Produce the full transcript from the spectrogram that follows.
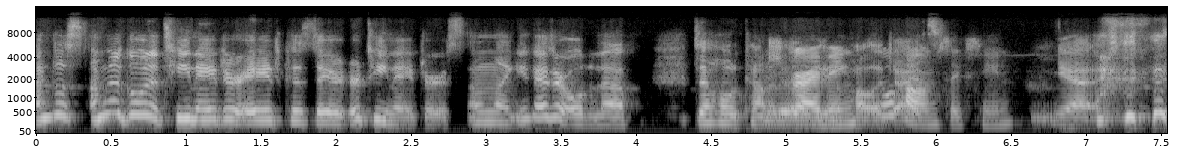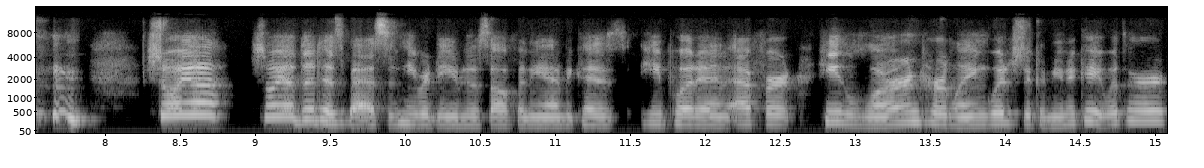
I'm just I'm gonna go with a teenager age because they're they're teenagers. I'm like, you guys are old enough to hold accountability Driving. apologize. We'll call him 16. Yeah. Shoya Shoya did his best and he redeemed himself in the end because he put in effort. He learned her language to communicate with her.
